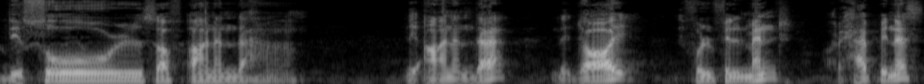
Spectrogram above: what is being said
the source of ananda. The ananda the joy the fulfillment or happiness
